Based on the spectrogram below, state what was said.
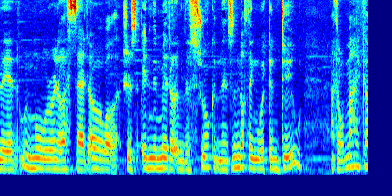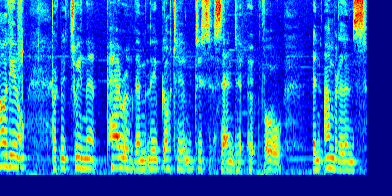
they more or less said, oh, well, she's in the middle of the stroke and there's nothing we can do. I thought, my God, you know. But between the pair of them, they've got him to send for an ambulance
